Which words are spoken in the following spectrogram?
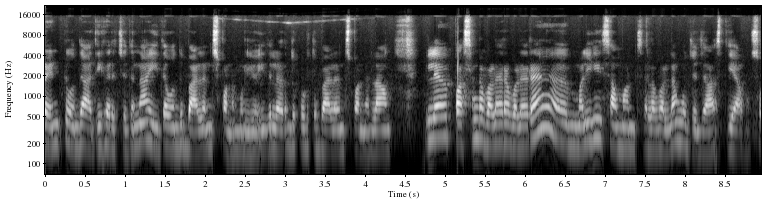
ரெண்ட் வந்து அதிகரிச்சதுன்னா இதை வந்து பேலன்ஸ் பண்ண முடியும். இதுல இருந்து கொடுத்து பேலன்ஸ் பண்ணலாம். இல்லை பசங்க வளர வளர மளிகை சாமான் செலவெல்லாம் கொஞ்சம் ஜாஸ்தியாகும். ஸோ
